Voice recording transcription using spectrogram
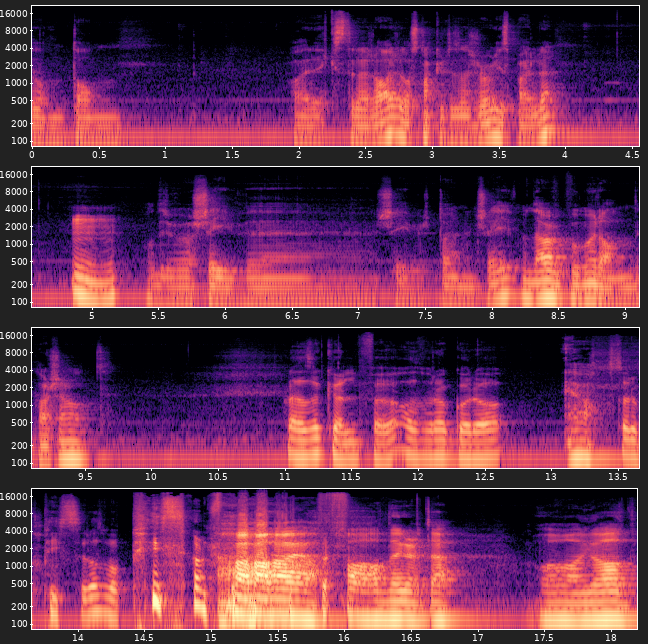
sånn at han var ekstra rar og snakker til seg sjøl i speilet. Mm. Og driver og shave Shaver and Shave. Men det er vel på morgenen, kanskje? noe. For det er så kvelden før at han går og Ja. står og pisser, og så bare pisser han. Ah, ja, faen, det glemte jeg. Oh my god.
